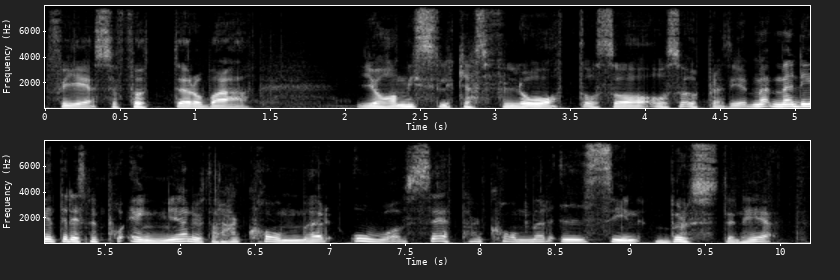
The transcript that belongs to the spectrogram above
för Jesu fötter och bara jag har misslyckats, förlåt och så, och så upprättar men, men det är inte det som är poängen utan han kommer oavsett, han kommer i sin brustenhet.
